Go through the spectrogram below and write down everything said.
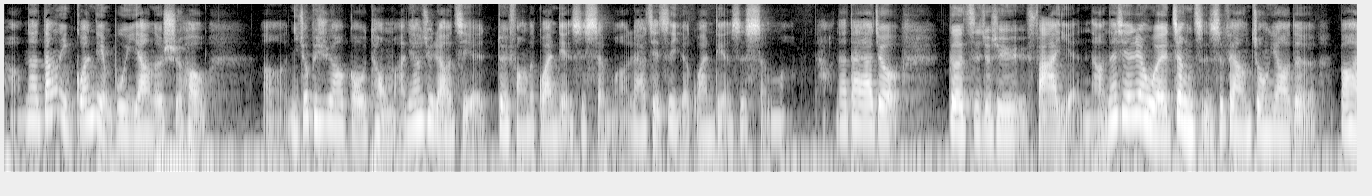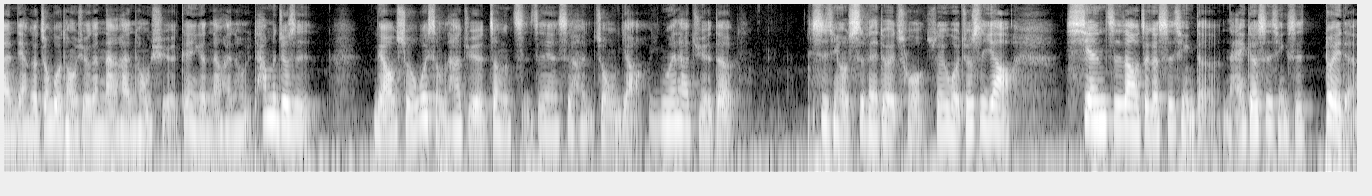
好，那当你观点不一样的时候，呃，你就必须要沟通嘛，你要去了解对方的观点是什么，了解自己的观点是什么。好，那大家就各自就去发言啊。那些认为正直是非常重要的，包含两个中国同学跟南韩同学跟一个南韩同学，他们就是聊说为什么他觉得正直这件事很重要，因为他觉得。事情有是非对错，所以我就是要先知道这个事情的哪一个事情是对的，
